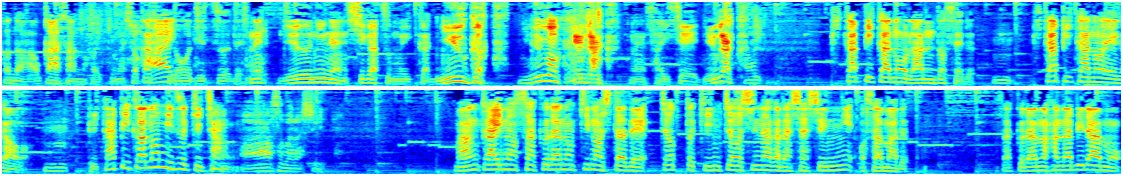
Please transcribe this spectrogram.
今度はお母さんの方行きましょうか。はい同日ですね。12年4月6日入学。入学入学、ね、再生入学、はい。ピカピカのランドセル。うん。ピカピカの笑顔。うん。ピカピカの水木ちゃん。ああ、素晴らしい。満開の桜の木の下でちょっと緊張しながら写真に収まる。桜の花びらも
